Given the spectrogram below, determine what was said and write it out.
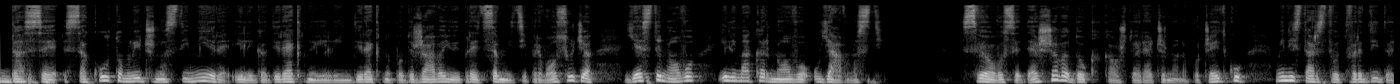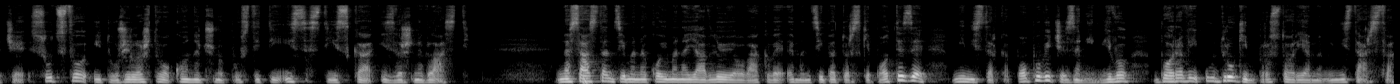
Da se sa kultom ličnosti mire ili ga direktno ili indirektno podržavaju i predstavnici pravosuđa jeste novo ili makar novo u javnosti. Sve ovo se dešava dok, kao što je rečeno na početku, ministarstvo tvrdi da će sudstvo i tužilaštvo konačno pustiti iz stiska izvršne vlasti. Na sastancima na kojima najavljuje ovakve emancipatorske poteze, ministarka Popović je zanimljivo boravi u drugim prostorijama ministarstva,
